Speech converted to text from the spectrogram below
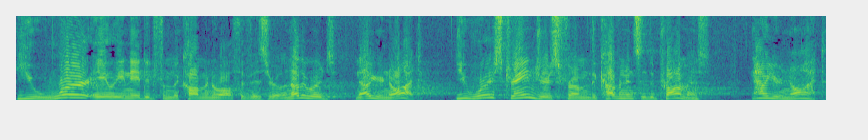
You were alienated from the commonwealth of Israel. In other words, now you're not. You were strangers from the covenants of the promise. Now you're not.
